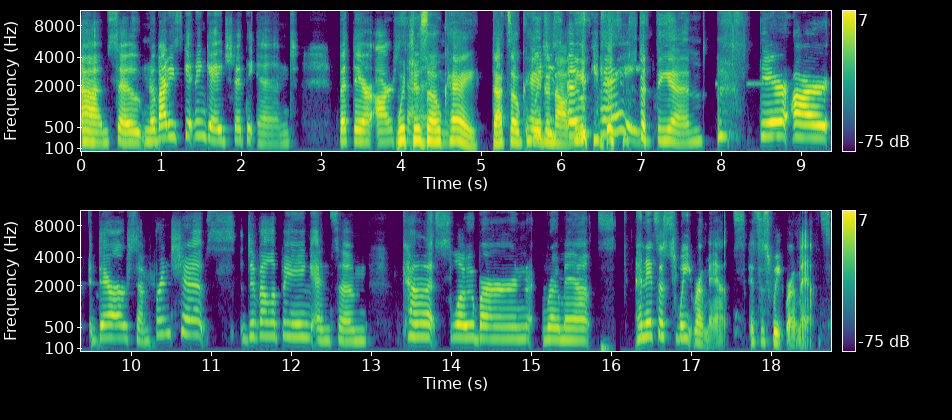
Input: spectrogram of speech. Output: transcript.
um so nobody's getting engaged at the end but there are Which is okay. That's okay to not be engaged at the end. there are there are some friendships developing and some kind of slow burn romance and it's a sweet romance it's a sweet romance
